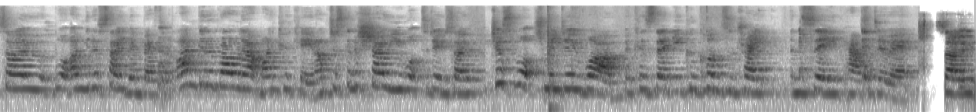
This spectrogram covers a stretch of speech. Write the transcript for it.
So what I'm going to say then, Bethan, I'm going to roll out my cookie and I'm just going to show you what to do. So just watch me do one because then you can concentrate and see how to do it. So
